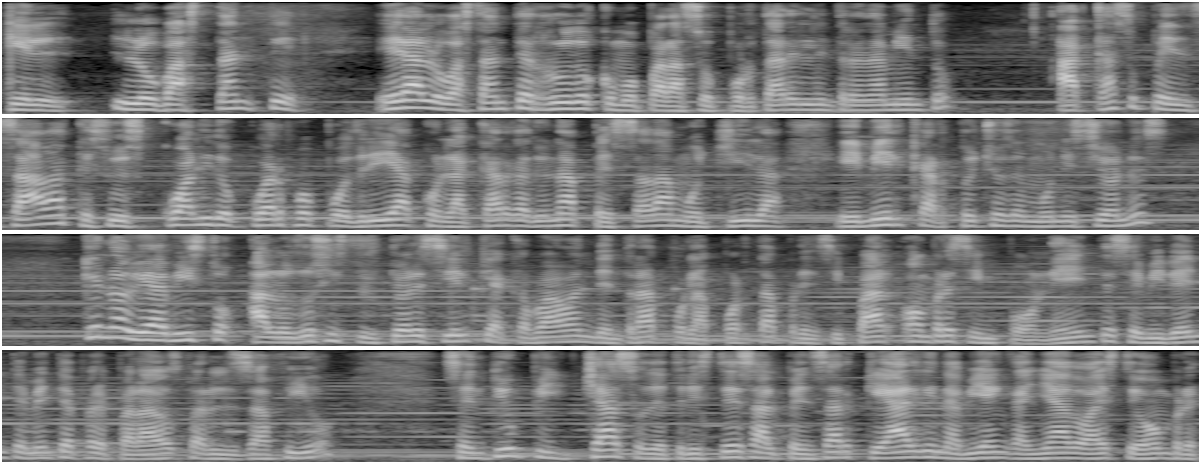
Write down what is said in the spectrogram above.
que lo bastante era lo bastante rudo como para soportar el entrenamiento. ¿Acaso pensaba que su escuálido cuerpo podría, con la carga de una pesada mochila y mil cartuchos de municiones, que no había visto a los dos instructores SEAL que acababan de entrar por la puerta principal, hombres imponentes, evidentemente preparados para el desafío? Sentí un pinchazo de tristeza al pensar que alguien había engañado a este hombre,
